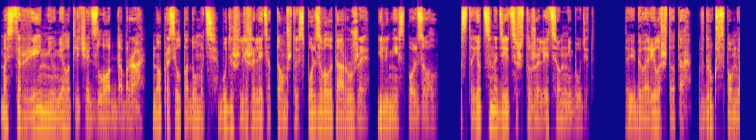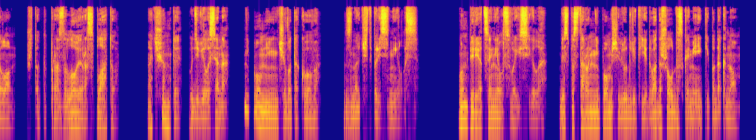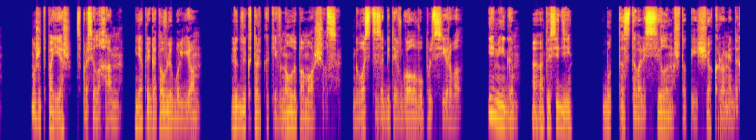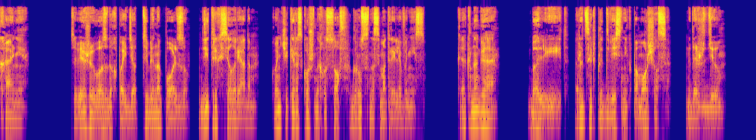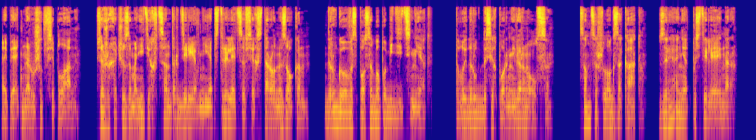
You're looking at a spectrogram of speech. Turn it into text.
Мастер Рейм не умел отличать зло от добра, но просил подумать, будешь ли жалеть о том, что использовал это оружие или не использовал. Остается надеяться, что жалеть он не будет. «Ты говорила что-то», — вдруг вспомнил он, что-то про зло и расплату. «О чем ты?» — удивилась она. «Не помню ничего такого». «Значит, приснилось». Он переоценил свои силы. Без посторонней помощи Людвиг едва дошел до скамейки под окном. «Может, поешь?» — спросила Ханна. «Я приготовлю бульон». Людвиг только кивнул и поморщился. Гвоздь, забитый в голову, пульсировал. «И мигом. А, ты сиди». Будто оставались силы на что-то еще, кроме дыхания. «Свежий воздух пойдет тебе на пользу». Дитрих сел рядом. Кончики роскошных усов грустно смотрели вниз. «Как нога?» «Болит». Рыцарь-предвестник поморщился. «К дождю. Опять нарушат все планы. Все же хочу заманить их в центр деревни и обстрелять со всех сторон из окон. Другого способа победить нет. Твой друг до сих пор не вернулся. Солнце шло к закату. Зря они отпустили Эйнера.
